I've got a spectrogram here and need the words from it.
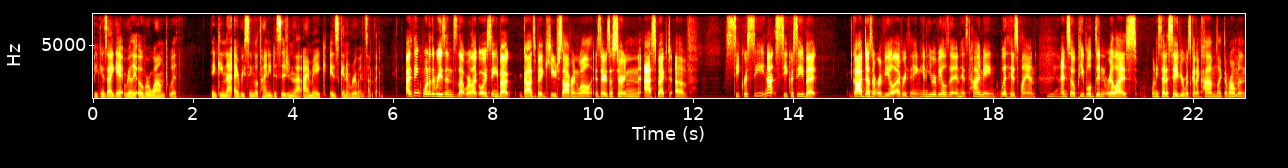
because I get really overwhelmed with thinking that every single tiny decision that I make is gonna ruin something. I think one of the reasons that we're like always thinking about God's big, huge sovereign will is there's a certain aspect of secrecy, not secrecy, but God doesn't reveal everything and he reveals it in his timing with his plan. Yeah. And so people didn't realize when he said a savior was going to come, like the Roman,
